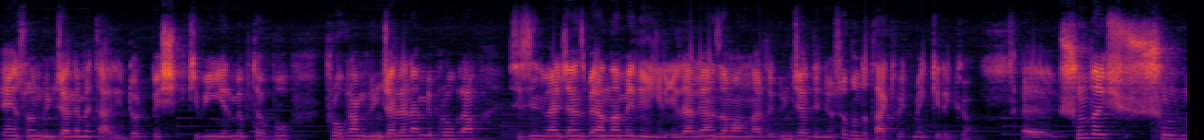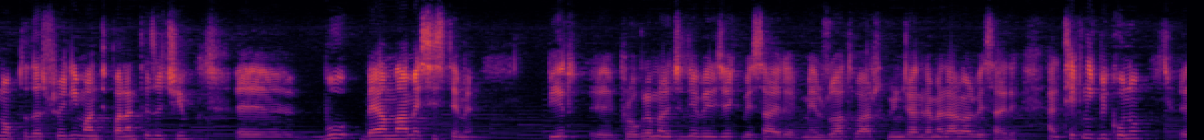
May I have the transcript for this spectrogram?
en son güncelleme tarihi 4.5.2020 tabi bu program güncellenen bir program. Sizin vereceğiniz beyanname ile ilgili ilerleyen zamanlarda güncelleniyorsa bunu da takip etmek gerekiyor. Ee, şunu da şu noktada söyleyeyim antiparantez açayım. Ee, bu beyanname sistemi bir e, program aracılığıyla verecek vesaire mevzuat var, güncellemeler var vesaire. Yani teknik bir konu e,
